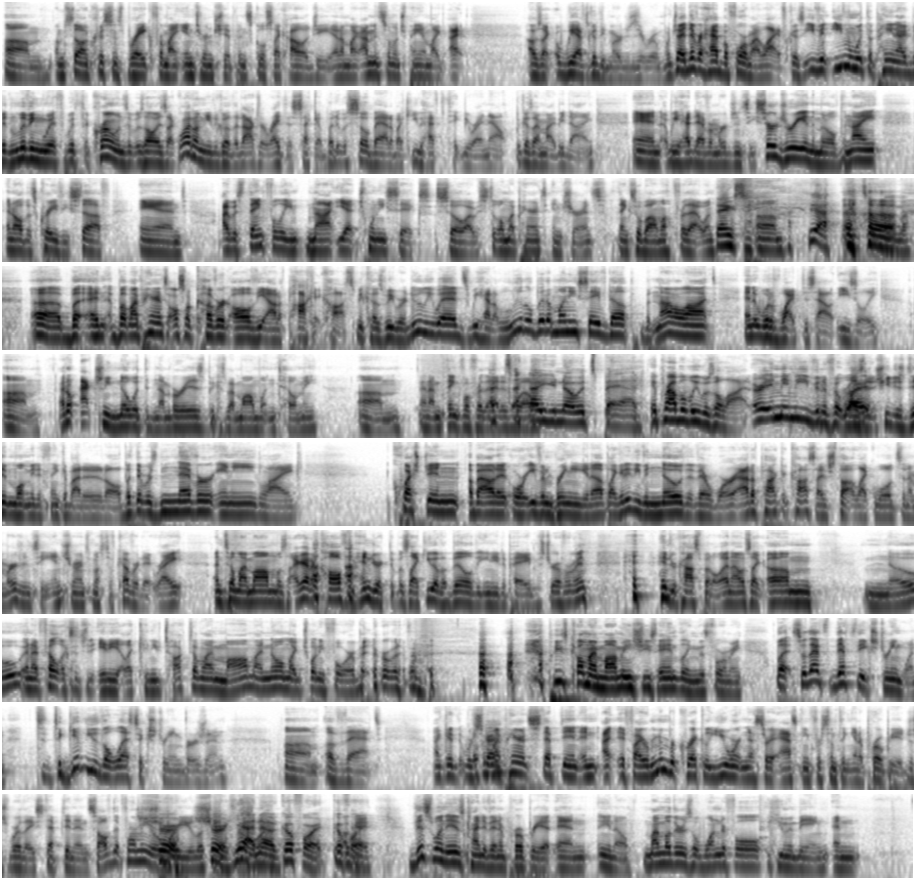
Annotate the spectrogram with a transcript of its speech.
Um, I'm still on Christmas break from my internship in school psychology, and I'm like I'm in so much pain. I'm like I. I was like, we have to go to the emergency room, which I'd never had before in my life. Because even even with the pain I'd been living with with the Crohn's, it was always like, well, I don't need to go to the doctor right this second. But it was so bad. I'm like, you have to take me right now because I might be dying. And we had to have emergency surgery in the middle of the night and all this crazy stuff. And I was thankfully not yet 26, so I was still on my parents' insurance. Thanks Obama for that one. Thanks. Um, yeah. Thanks, Obama. Uh, but and but my parents also covered all of the out of pocket costs because we were newlyweds. We had a little bit of money saved up, but not a lot, and it would have wiped us out easily. Um, I don't actually know what the number is because my mom wouldn't tell me, um, and I'm thankful for that That's as well. how you know it's bad. It probably was a lot, or maybe even if it Right. wasn't, she just didn't want me to think about it at all. But there was never any like question about it or even bringing it up. Like I didn't even know that there were out of pocket costs. I just thought like, well, it's an emergency. Insurance must have covered it, right? Until my mom was, I got a call from Hendrick that was like, you have a bill that you need to pay, Mr. Overman, Hendrick Hospital, and I was like, um. No, and I felt like such an idiot. Like, can you talk to my mom? I know I'm like 24, but or whatever. Please call my mommy. She's handling this for me. But so that's that's the extreme one. To, to give you the less extreme version um, of that, I could where Okay. my parents stepped in, and I, if I remember correctly, you weren't necessarily asking for something inappropriate, just where they stepped in and solved it for me, or Sure. were you looking? Sure. Yeah. No. Go for it. Go for Okay, it. this one is kind of inappropriate, and you know, my mother is a wonderful human being, and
